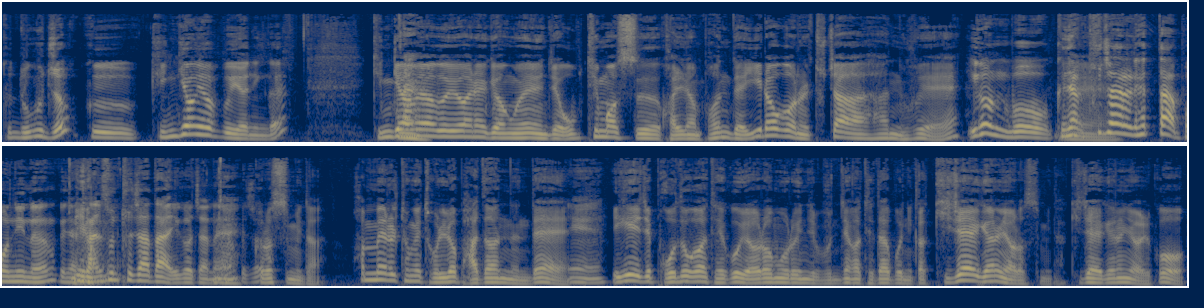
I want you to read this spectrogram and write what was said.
그 누구죠? 그 김경엽 의원인가요? 김경혁 의원의 경우에 이제 옵티머스 관련 펀드에 1억 원을 투자한 후에 이건 뭐 그냥 네. 투자를 했다 본인은 그냥 단순 투자다 이거잖아요. 네? 그렇습니다. 환매를 통해 돌려받았는데 예. 이게 이제 보도가 되고 여러모로 이제 문제가 되다 보니까 기자회견을 열었습니다. 기자회견을 열고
